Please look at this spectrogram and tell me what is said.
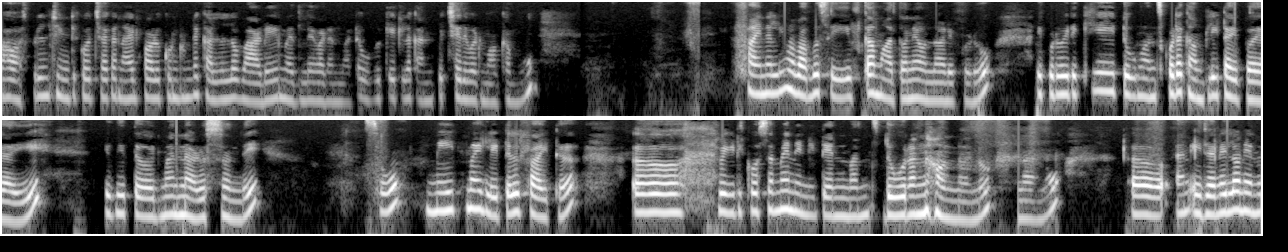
ఆ హాస్పిటల్ నుంచి ఇంటికి వచ్చాక నైట్ పడుకుంటుంటే కళ్ళల్లో వాడే మెదిలేవాడు అనమాట ఊరికి ఇట్లా కనిపించేది వాడి ముఖము. ఫైనల్లీ మా బాబు సేఫ్గా మాతోనే ఉన్నాడు ఇప్పుడు. ఇప్పుడు వీడికి టూ మంత్స్ కూడా కంప్లీట్ అయిపోయాయి. ఇది థర్డ్ మంత్ నడుస్తుంది. So meet my little fighter వీటి కోసమే నేను టెన్ మంత్స్ దూరంగా ఉన్నాను. నాను అండ్ ఈ జర్నీలో నేను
